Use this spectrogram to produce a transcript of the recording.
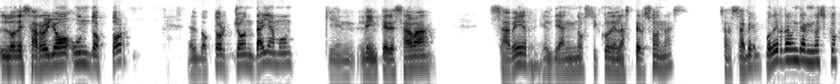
lo desarrolló un doctor, el doctor John Diamond, quien le interesaba saber el diagnóstico de las personas, saber, poder dar un diagnóstico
